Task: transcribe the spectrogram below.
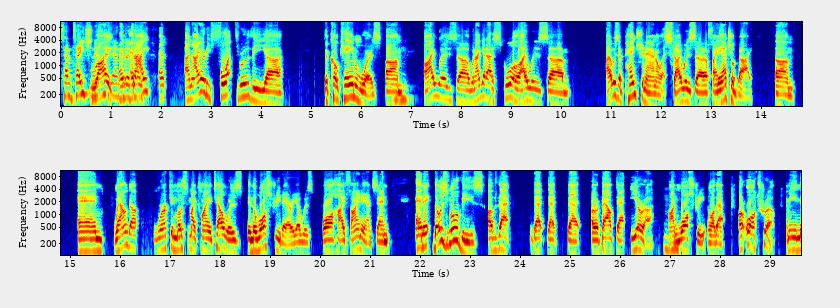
temptation, isn't it, right At the end and, of the and day. i and and i already fought through the uh the cocaine wars um Mm-hmm. i was uh when i got out of school i was um i was a pension analyst i was a financial guy um and wound up working most of my clientele was in the wall street area was all high finance and and it, those movies of that that that that are about that era on Wall Street and all that are all true. I mean,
